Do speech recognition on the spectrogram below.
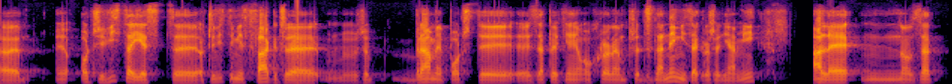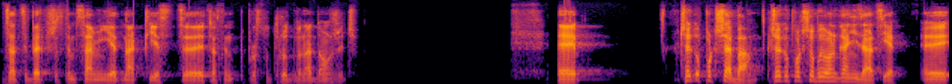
E, oczywiste jest, oczywistym jest fakt, że, że bramy poczty zapewniają ochronę przed znanymi zagrożeniami, ale no za, za cyberprzestępcami jednak jest czasem po prostu trudno nadążyć. Czego potrzeba? Czego potrzebują organizacje? Y,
